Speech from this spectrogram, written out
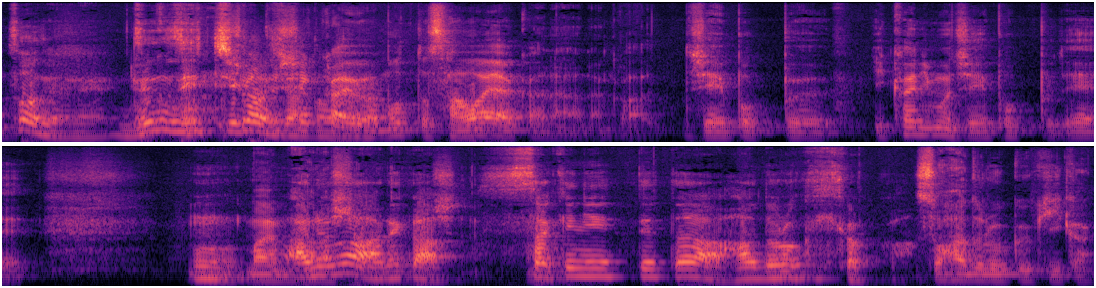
ん。そうだよね。全然違うじゃん社会はも。っと爽やかななんか J-POP いかにも J-POP で、うん、前もあれはあれか。先に言ってたハードロック企画か、そうハードロック企画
